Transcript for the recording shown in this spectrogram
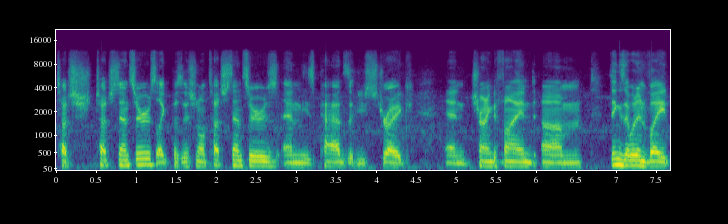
touch, touch sensors, like positional touch sensors and these pads that you strike and trying to find um, things that would invite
